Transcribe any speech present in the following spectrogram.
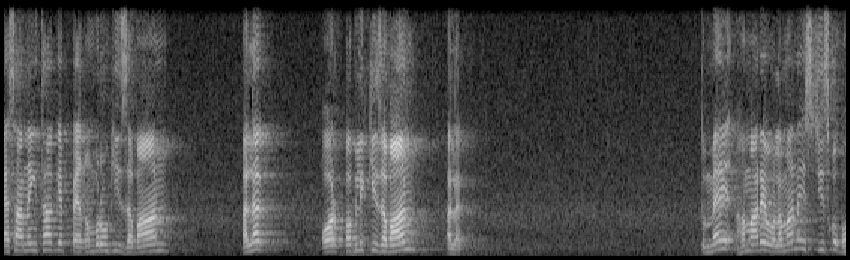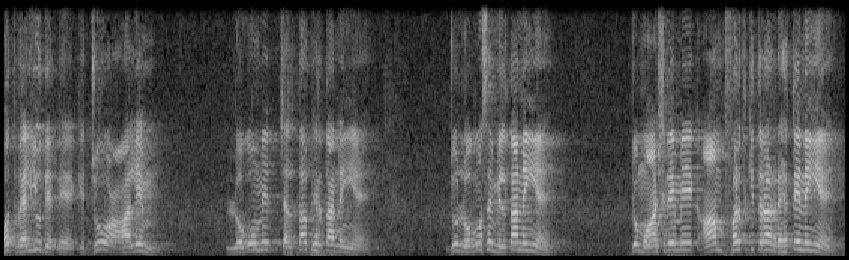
ایسا نہیں تھا کہ پیغمبروں کی زبان الگ اور پبلک کی زبان الگ تو میں ہمارے علماء نا اس چیز کو بہت ویلیو دیتے ہیں کہ جو عالم لوگوں میں چلتا پھرتا نہیں ہے جو لوگوں سے ملتا نہیں ہے جو معاشرے میں ایک عام فرد کی طرح رہتے نہیں ہیں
